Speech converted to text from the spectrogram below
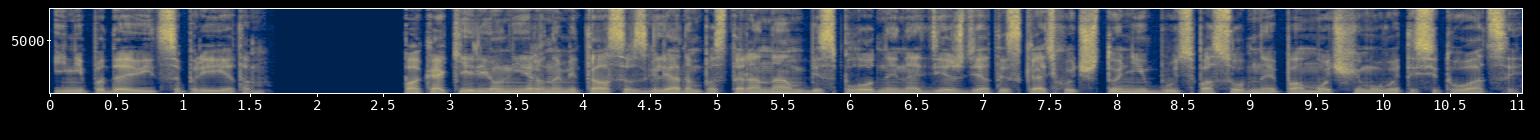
и не подавиться при этом. Пока Кирилл нервно метался взглядом по сторонам в бесплодной надежде отыскать хоть что-нибудь, способное помочь ему в этой ситуации,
